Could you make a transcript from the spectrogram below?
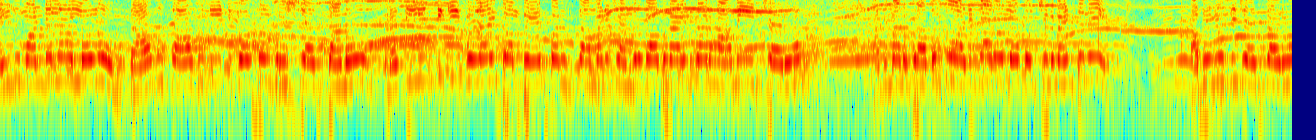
ఐదు మండలాల్లోనూ తాగు సాగునీటి కోసం కృషి చేస్తాను. ప్రతి ఇంటికి కుళాయి పంపు ఏర్పరుస్తామని చంద్రబాబు నాయుడు గారు హామీ ఇచ్చారు. అది మన ప్రభుత్వం అధికారంలోకి వచ్చిన వెంటనే అభివృద్ధి చేస్తారు.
